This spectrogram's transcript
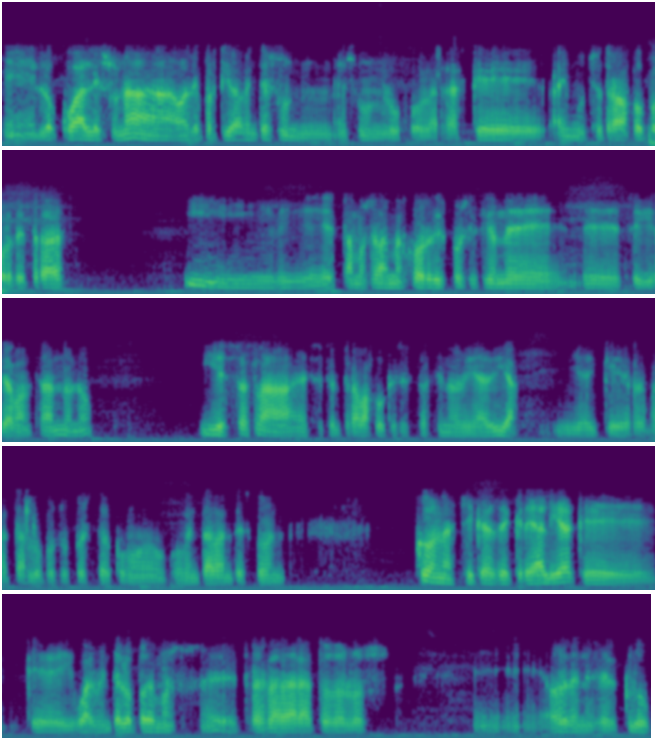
eh, lo cual es una, deportivamente es un, es un lujo. La verdad es que hay mucho trabajo por detrás y estamos a la mejor disposición de seguir avanzando, ¿no? Y esa es la, ese es el trabajo que se está haciendo día a día y hay que rematarlo, por supuesto, como comentaba antes con con las chicas de Crealia, que, igualmente lo podemos eh, trasladar a todos los eh, órdenes del club.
